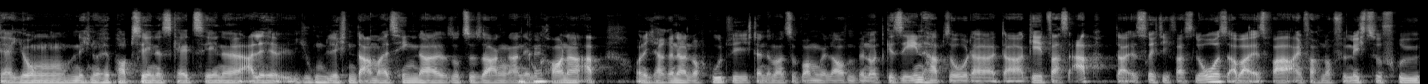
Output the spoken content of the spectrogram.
der jungen, nicht nur Hip-Hop-Szene, Skate-Szene, alle Jugendlichen damals hingen da sozusagen an okay. dem Corner ab. Und ich erinnere noch gut, wie ich dann immer zu Bomben gelaufen bin und gesehen habe, so, da, da geht was ab, da ist richtig was los. Aber es war einfach noch für mich zu früh,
